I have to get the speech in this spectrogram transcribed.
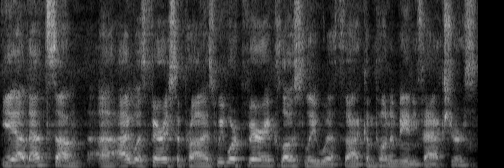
Yeah, that's. Um, uh, I was very surprised. We work very closely with uh, component manufacturers,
